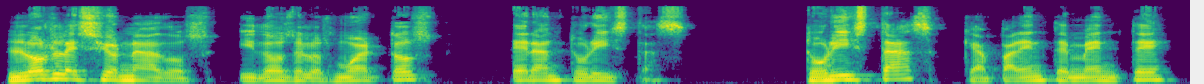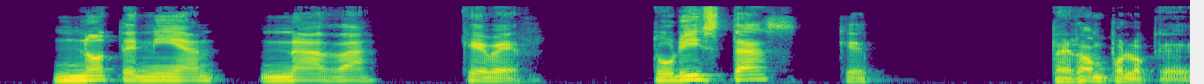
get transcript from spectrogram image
Los lesionados y dos de los muertos eran turistas, turistas que aparentemente no tenían nada que ver, turistas que, perdón por lo que,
